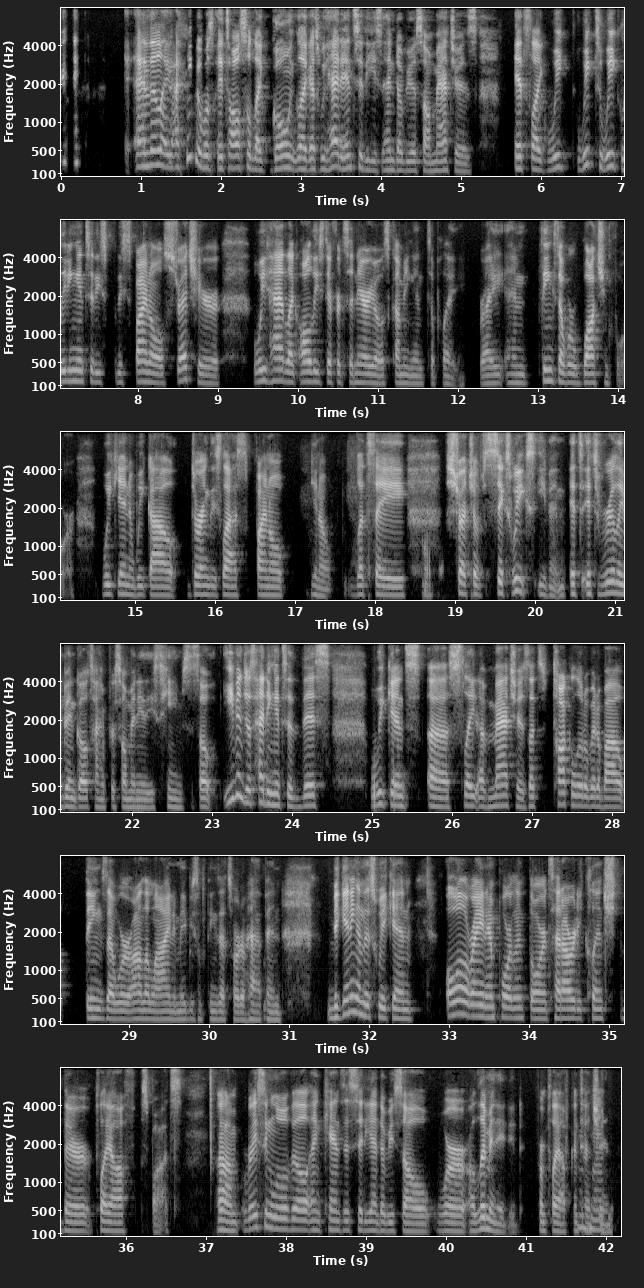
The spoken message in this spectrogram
and then like I think it was it's also like going like as we head into these NWSL matches, it's like week week to week leading into these this final stretch here we've had like all these different scenarios coming into play right and things that we're watching for week in and week out during these last final you know let's say stretch of six weeks even. It's it's really been go time for so many of these teams. So even just heading into this weekend's uh, slate of matches let's talk a little bit about things that were on the line and maybe some things that sort of happened beginning of this weekend OL Reign and Portland Thorns had already clinched their playoff spots. Um, Racing Louisville and Kansas City NWSL were eliminated from playoff mm-hmm. contention.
